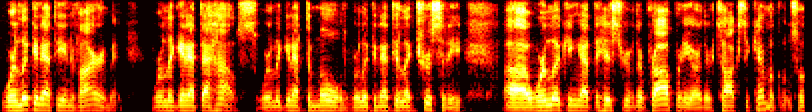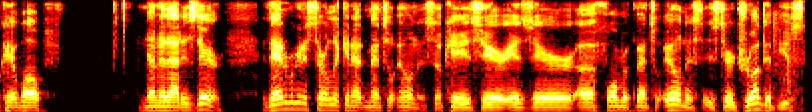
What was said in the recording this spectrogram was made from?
we're looking at the environment. We're looking at the house. We're looking at the mold. We're looking at the electricity. Uh, we're looking at the history of their property. Are there toxic chemicals? Okay well none of that is there. Then we're going to start looking at mental illness. Okay is there is there a form of mental illness? Is there drug abuse?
